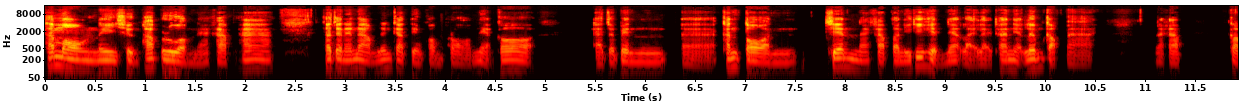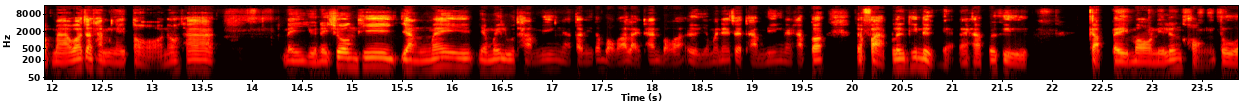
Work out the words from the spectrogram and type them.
ถ้ามองในเชิงภาพรวมนะครับ ถ้าถ้าจะแนะนำเรื่องการเตรียมความพร้อมเนี่ยก็อาจจะเป็นขั้นตอน เช่นนะครับ ตอนนี้ที่เห็นเนี่ยหลาย ๆ ท่านเนี่ยเริ่มกลับมานะครับ กลับมาว่าจะทำไงต่อเนาะถ้าในอยู่ในช่วงที่ยังไม่ยังไม่รู้ทามมิ่งนะตอนนี้ต้องบอกว่าหลายท่านบอกว่าเออยังไม่แน่ใจทามมิ่งนะครับ ก็จะฝากเรื่องที่หนึ่งเนี่ยนะครับ ก็คือกลับไปมองในเรื่องของตัว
